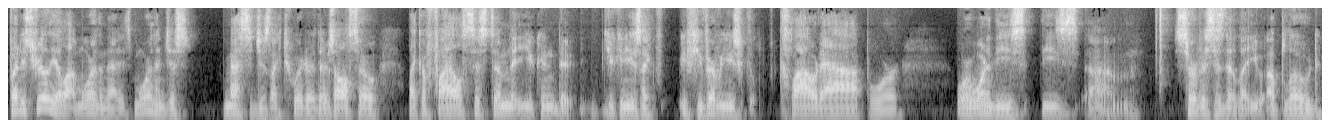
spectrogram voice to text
But it's really a lot more than that. It's more than just messages like Twitter. There's also like a file system that you can that you can use. Like if you've ever used Cloud App or or one of these these um, services that let you upload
